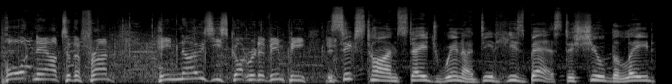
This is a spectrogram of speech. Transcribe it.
Porte now to the front. He knows he's got rid of Impey. The six-time stage winner did his best to shield the lead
